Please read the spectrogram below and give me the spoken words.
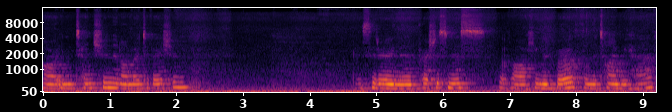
our intention and our motivation, considering the preciousness of our human birth and the time we have.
